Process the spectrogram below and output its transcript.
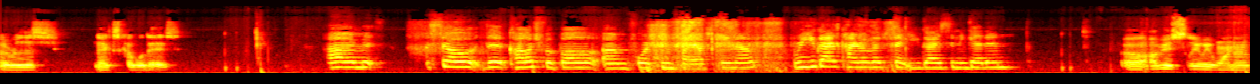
over this next couple days. Um, so the college football um, 14 playoffs came out. Were you guys kind of upset you guys didn't get in? Uh, obviously, we want to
